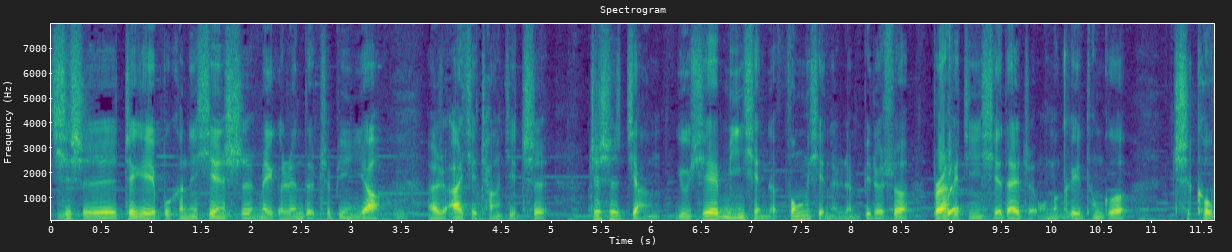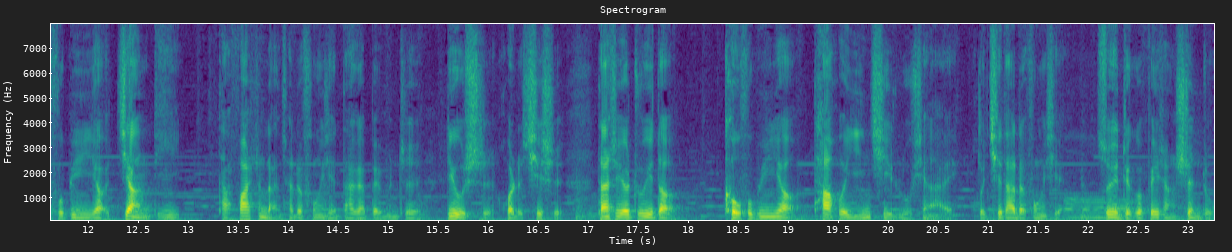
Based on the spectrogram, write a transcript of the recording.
其实这个也不可能现实每个人都吃避孕药，而而且长期吃。这是讲有些明显的风险的人，比如说 BRCA 基因携带者，我们可以通过吃口服避孕药降低它发生卵巢的风险，大概百分之六十或者七十。但是要注意到，口服避孕药它会引起乳腺癌或其他的风险，所以这个非常慎重。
